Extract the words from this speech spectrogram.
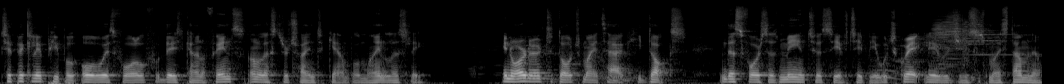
Typically people always fall for these kind of feints unless they're trying to gamble mindlessly. In order to dodge my attack he ducks and this forces me into a CFTP which greatly reduces my stamina.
